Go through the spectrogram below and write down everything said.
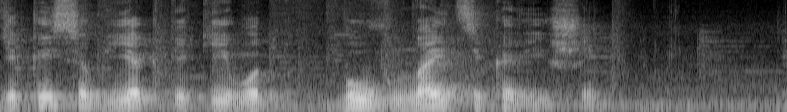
Якийсь об'єкт, який от був найцікавіший.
